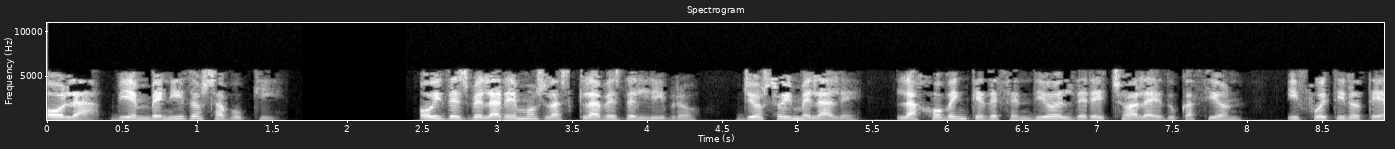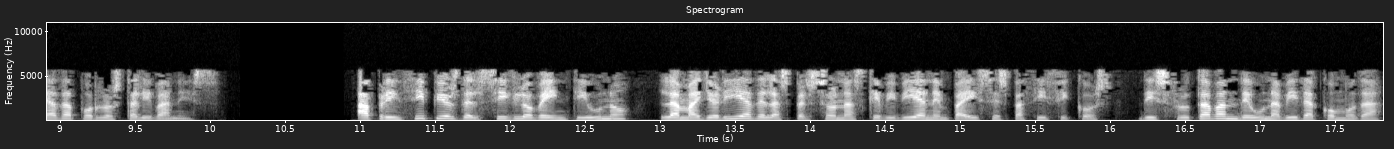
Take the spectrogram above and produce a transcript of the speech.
Hola, bienvenidos a Buki. Hoy desvelaremos las claves del libro. Yo soy Melale, la joven que defendió el derecho a la educación, y fue tiroteada por los talibanes. A principios del siglo XXI, la mayoría de las personas que vivían en países pacíficos disfrutaban de una vida cómoda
